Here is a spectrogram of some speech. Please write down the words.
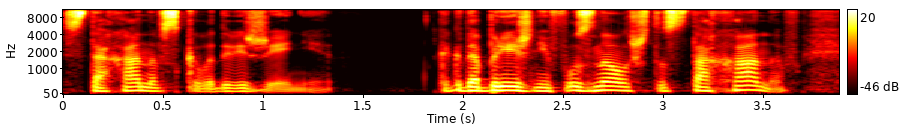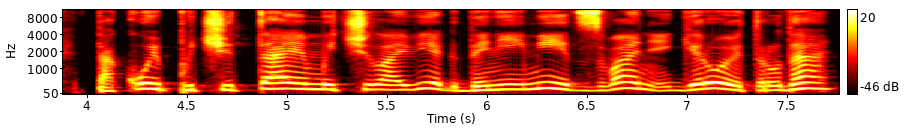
Стахановского движения. Когда Брежнев узнал, что Стаханов такой почитаемый человек, да не имеет звания Героя Труда,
